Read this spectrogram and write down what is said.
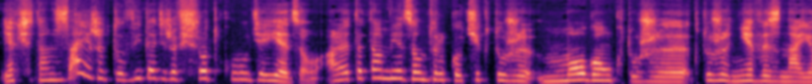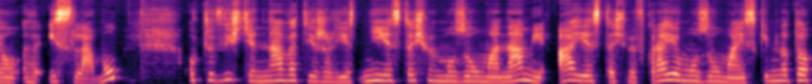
Jak się tam zajrzy, to widać, że w środku ludzie jedzą, ale to tam jedzą tylko ci, którzy mogą, którzy, którzy nie wyznają e, islamu. Oczywiście, nawet jeżeli nie jesteśmy muzułmanami, a jesteśmy w kraju muzułmańskim, no to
